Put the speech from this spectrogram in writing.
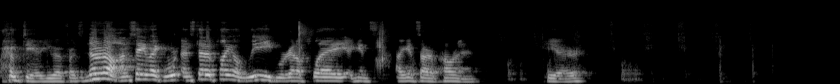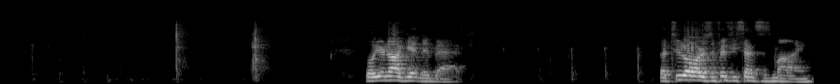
How dare you have friends? No, no, no. I'm saying like we're, instead of playing a league, we're gonna play against against our opponent here. Well, you're not getting it back. That two dollars and fifty cents is mine.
